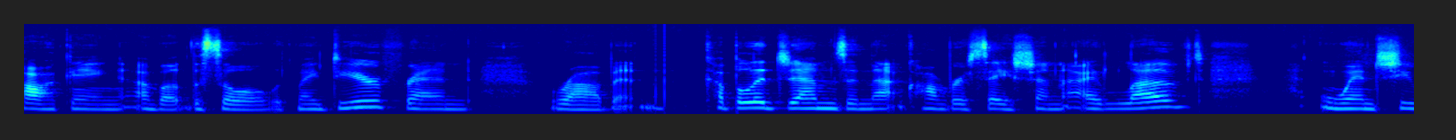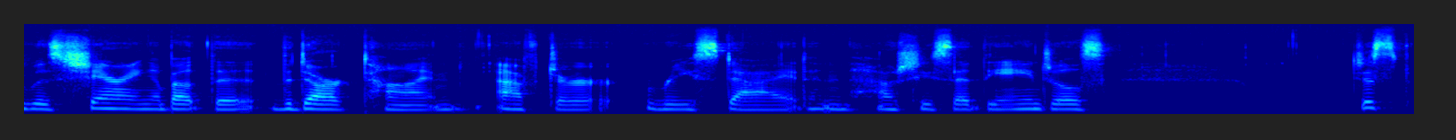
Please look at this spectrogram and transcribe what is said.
talking about the soul with my dear friend Robin. A couple of gems in that conversation. I loved when she was sharing about the the dark time after Reece died and how she said the angels just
